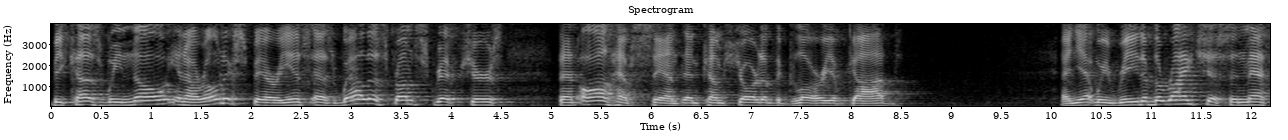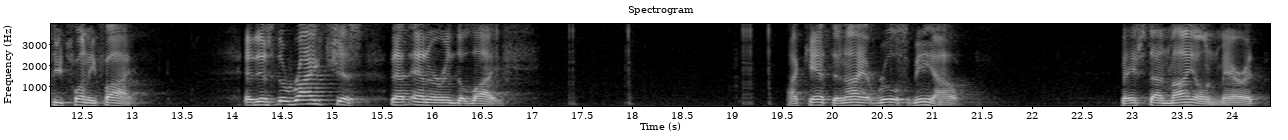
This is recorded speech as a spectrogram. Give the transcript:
because we know in our own experience as well as from scriptures that all have sinned and come short of the glory of God. And yet we read of the righteous in Matthew 25. It is the righteous that enter into life. I can't deny it rules me out based on my own merit.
